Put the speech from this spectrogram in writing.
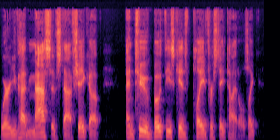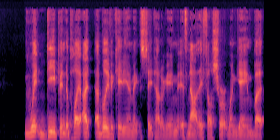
where you've had massive staff shakeup, and two, both these kids played for state titles. Like went deep into play. I, I believe Acadiana make the state title game. If not, they fell short one game. But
